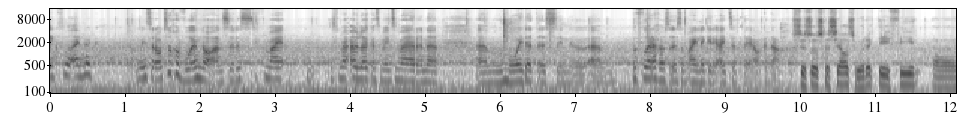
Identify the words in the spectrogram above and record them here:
ek voel eintlik mense raak so gewoond daaraan. So dis vir my dis my oulik as mense my herinner ehm um, hoe mooi dit is en hoe ehm um, bevoorreg ons is om eintlik hierdie uitsig te hê elke dag. Soos ons gesels, hoor ek die vier uh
